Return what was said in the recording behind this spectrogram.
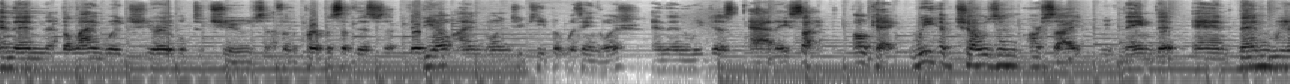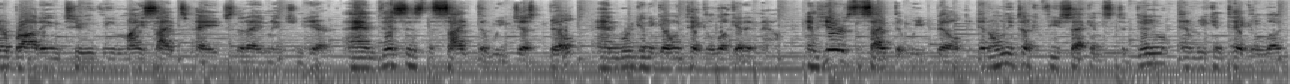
and then the language you're able to choose. For the purpose of this video, I'm going to keep it with English, and then we just add a site. Okay, we have chosen our site, we've named it, and then we are brought into the My Sites page that I mentioned here. And this is the site that we just built, and we're going to go and take a look at it now. And here's the site that we built. It only took a few seconds to do, and we can take a look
